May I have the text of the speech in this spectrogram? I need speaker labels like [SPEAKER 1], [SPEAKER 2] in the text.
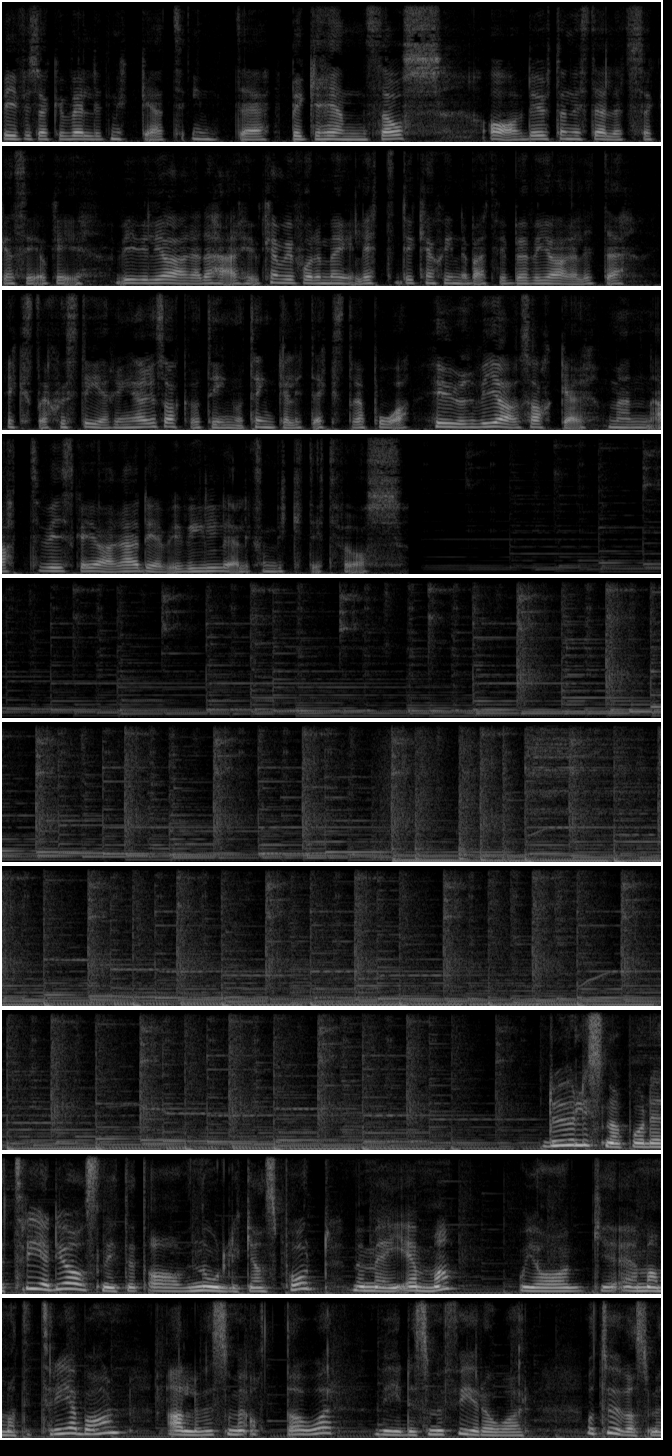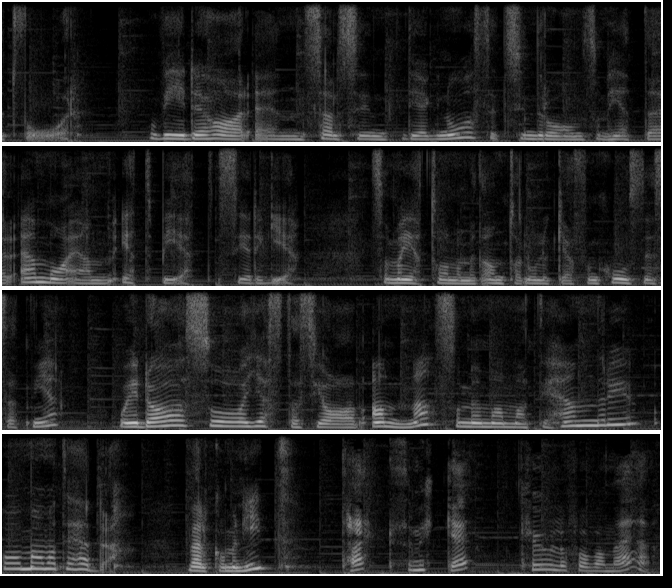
[SPEAKER 1] Vi försöker väldigt mycket att inte begränsa oss av det utan istället försöka se, okej, okay, vi vill göra det här, hur kan vi få det möjligt? Det kanske innebär att vi behöver göra lite extra justeringar i saker och ting och tänka lite extra på hur vi gör saker. Men att vi ska göra det vi vill är liksom viktigt för oss.
[SPEAKER 2] Du lyssnar på det tredje avsnittet av Nordlyckans podd med mig Emma. Och jag är mamma till tre barn. Alve som är åtta år, Vide som är fyra år och Tuva som är två år. Och Vide har en sällsynt diagnos, ett syndrom som heter MAN1B1-CDG som har gett honom ett antal olika funktionsnedsättningar. Och idag så gästas jag av Anna som är mamma till Henry och mamma till Hedda. Välkommen hit!
[SPEAKER 1] Tack så mycket! Kul att få vara med!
